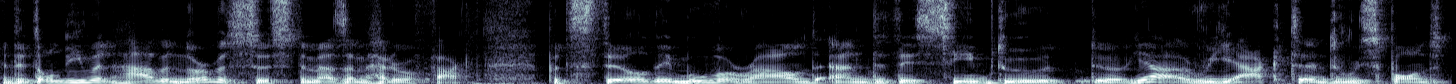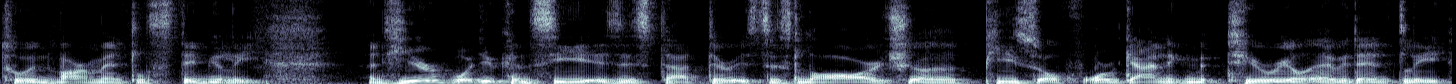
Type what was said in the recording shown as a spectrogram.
and they don't even have a nervous system as a matter of fact. But still they move around and they seem to uh, yeah react and respond to environmental stimuli and here what you can see is, is that there is this large uh, piece of organic material evidently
